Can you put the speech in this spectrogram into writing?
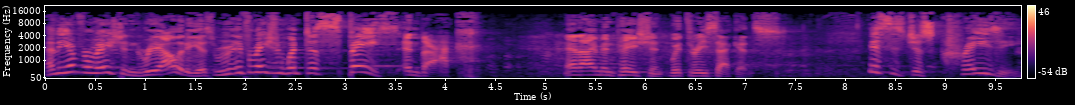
And the information, reality is, information went to space and back. And I'm impatient with three seconds. This is just crazy.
